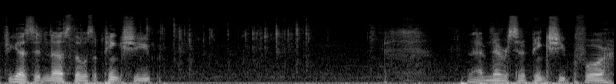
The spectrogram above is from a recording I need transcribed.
If you guys didn't notice, there was a pink sheep. I've never seen a pink sheep before.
